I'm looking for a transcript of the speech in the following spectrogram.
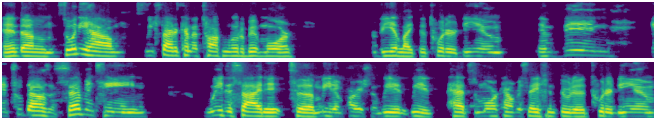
And um, so anyhow, we started kind of talking a little bit more via like the Twitter DM. And then in 2017, we decided to meet in person. We had, we had, had some more conversation through the Twitter DM,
